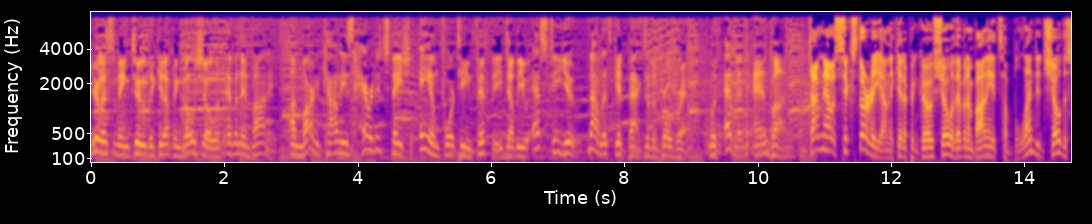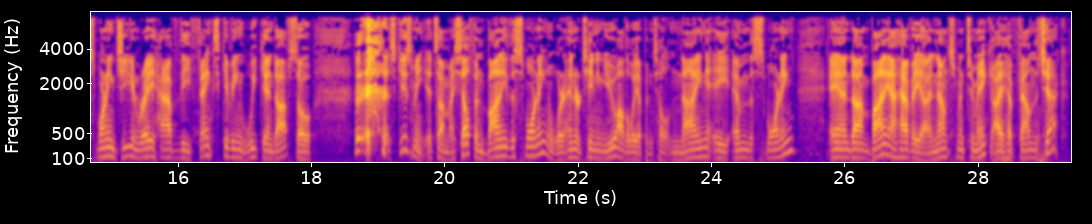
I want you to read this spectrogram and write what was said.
You're listening to the Get Up and Go Show with Evan and Bonnie on Martin County's Heritage Station, AM 1450 WSTU. Now let's get back to the program with Evan and Bonnie. Time now is 6.30 on the Get Up and Go Show with Evan and Bonnie. It's a blended show this morning. G and Ray have the Thanksgiving weekend off, so excuse me, it's on myself and Bonnie this morning, we're entertaining you all the way up until 9 a.m. this morning. And um, Bonnie, I have a uh, announcement to make. I have found the check.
